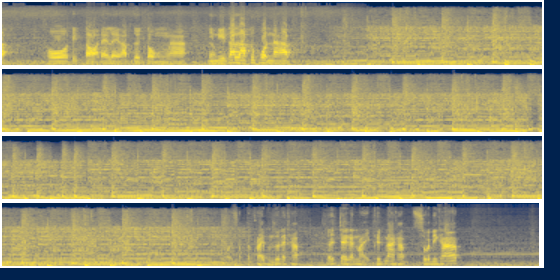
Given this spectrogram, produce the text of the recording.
โทรติดต่อได้เลยครับ โดยตรงนะฮะยินดีต้อนรับทุกคนนะครับ ผมด้วยนะครับ แล้วเจอกันใหม่คลิปหน้าครับ สวัสดีครับ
